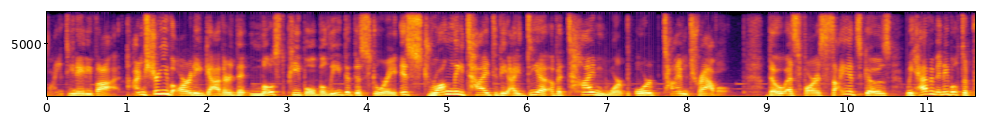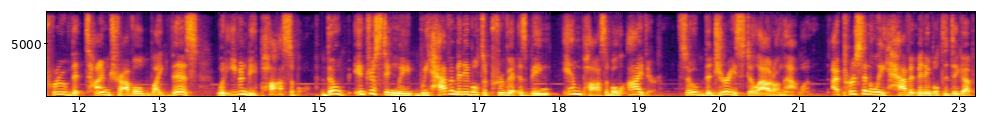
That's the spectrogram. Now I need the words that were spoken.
1985. I'm sure you've already gathered that most people believe that this story is strongly tied to the idea of a time warp or time travel. Though as far as science goes, we haven't been able to prove that time travel like this would even be possible. Though interestingly, we haven't been able to prove it as being impossible either so the jury's still out on that one. I personally haven't been able to dig up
